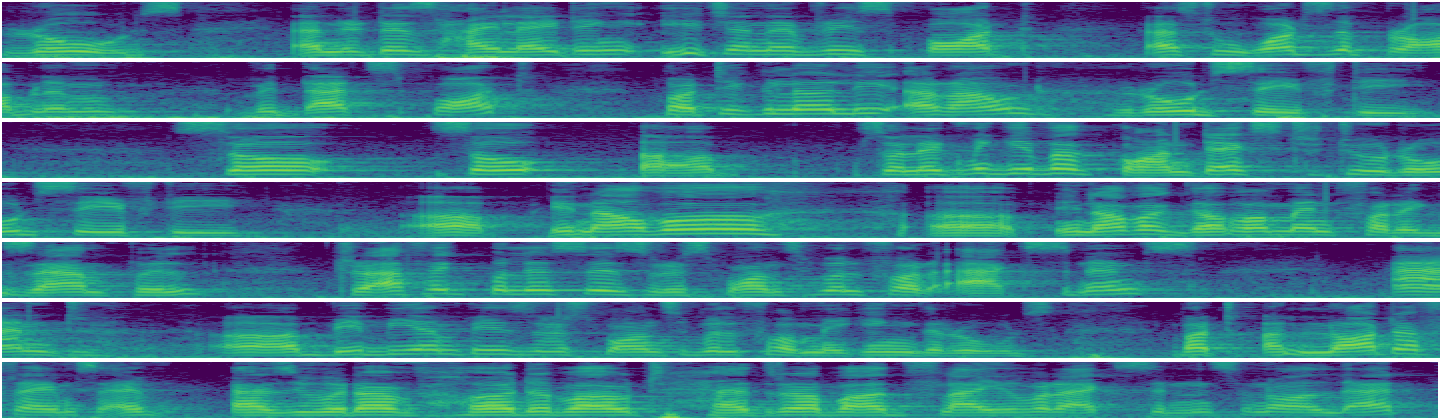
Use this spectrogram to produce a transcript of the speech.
roads, and it is highlighting each and every spot as to what's the problem with that spot, particularly around road safety. So, so, uh, so let me give a context to road safety. Uh, in, our, uh, in our government, for example, traffic police is responsible for accidents, and uh, BBMP is responsible for making the roads. But a lot of times, I've, as you would have heard about Hyderabad flyover accidents and all that,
